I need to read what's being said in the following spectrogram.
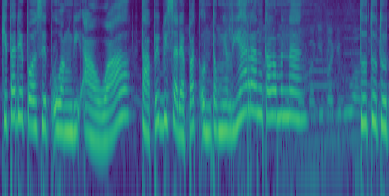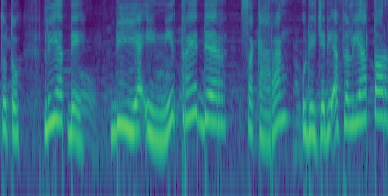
Kita deposit uang di awal, tapi bisa dapat untung miliaran kalau menang. Tuh, tuh, tuh, tuh, tuh. Lihat deh. Dia ini trader. Sekarang udah jadi afiliator.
